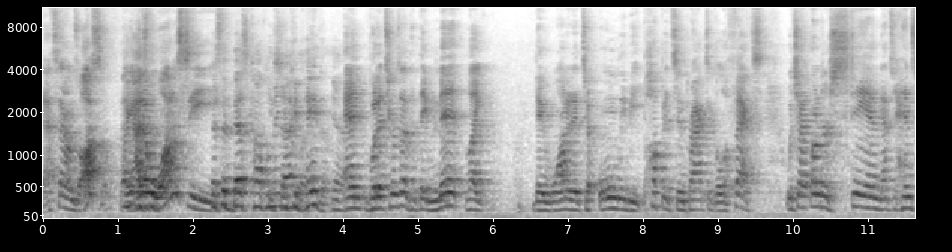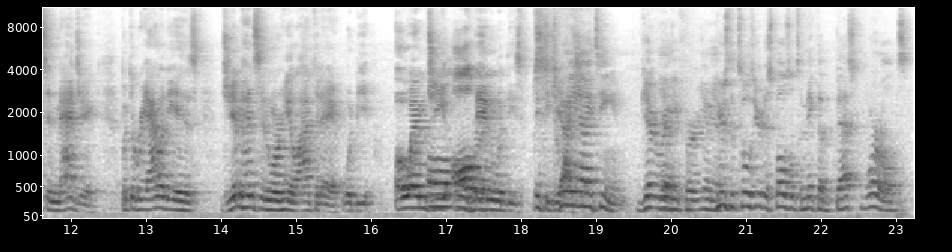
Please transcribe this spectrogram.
that sounds awesome. Like I That's don't want to see That's the best compliment you could pay them. Yeah. and but it turns out that they meant like they wanted it to only be puppets and practical effects, which I understand that's Henson magic. But the reality is, Jim Henson, were he alive today, would be OMG All all, in with these It's CGI. shit. 2019. Get ready Yeah. for you know Yeah. use the tools at your disposal to make the best worlds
